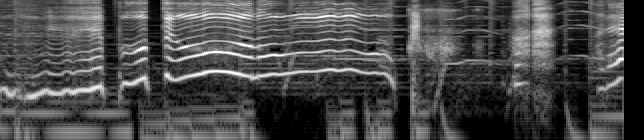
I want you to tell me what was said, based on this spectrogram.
ねえぷってあのああれ？あれ？れれ？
